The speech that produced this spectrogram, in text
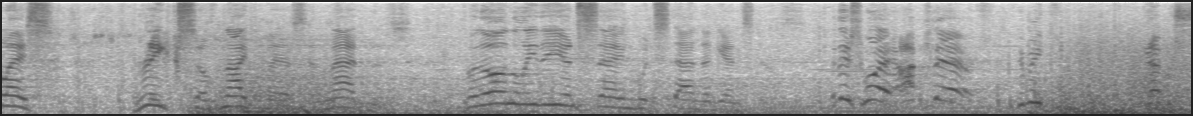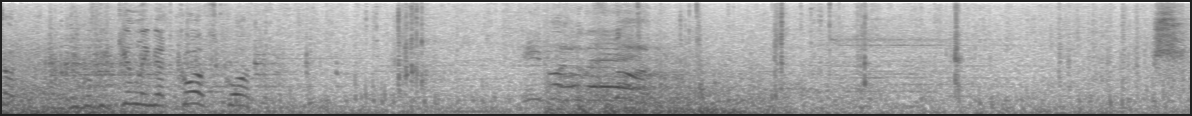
Place reeks of nightmares and madness. But only the insane would stand against us. This way, upstairs! Dimitri, grab a shot. We will be killing at close quarters. Shh!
